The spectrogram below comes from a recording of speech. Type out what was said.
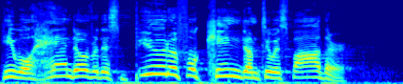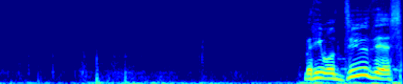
he will hand over this beautiful kingdom to his Father. But he will do this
